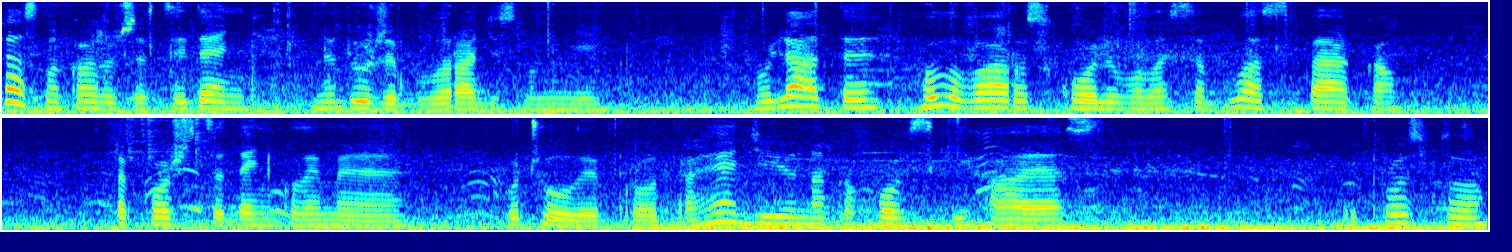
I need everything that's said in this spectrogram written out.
Чесно кажучи, в цей день не дуже було радісно мені гуляти, голова розколювалася, була спека. Також це день, коли ми почули про трагедію на Каховській ГАЕС. І просто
